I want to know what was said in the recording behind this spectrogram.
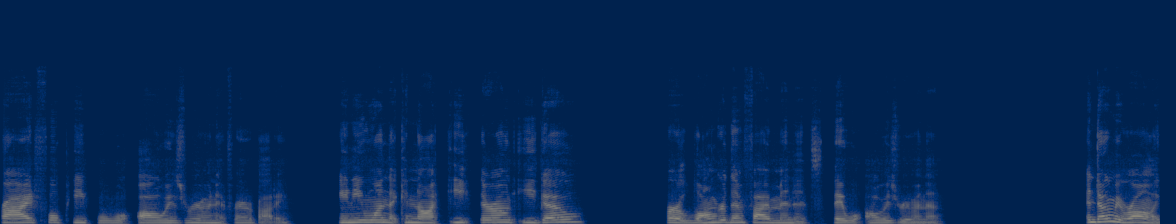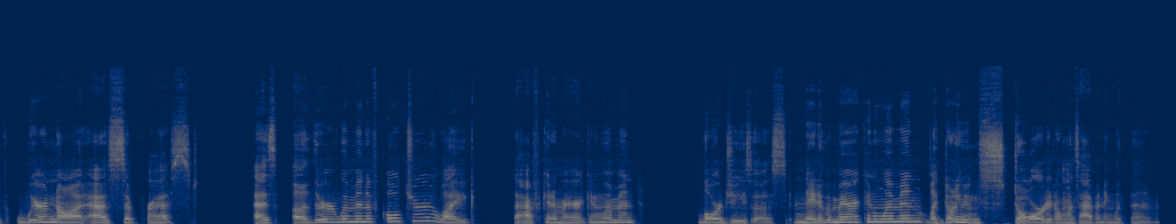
prideful people will always ruin it for everybody. Anyone that cannot eat their own ego for longer than five minutes, they will always ruin it. And don't get me wrong, like we're not as suppressed as other women of culture, like the African American women. Lord Jesus, Native American women, like don't even started on what's happening with them.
